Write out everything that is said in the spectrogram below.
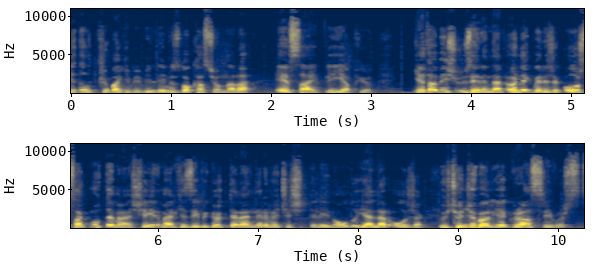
Little Cuba gibi bildiğimiz lokasyonlara ev sahipliği yapıyor. GTA 5 üzerinden örnek verecek olursak muhtemelen şehir merkezi gibi gökdelenlerin ve çeşitliliğin olduğu yerler olacak. Üçüncü bölge Grass Rivers.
